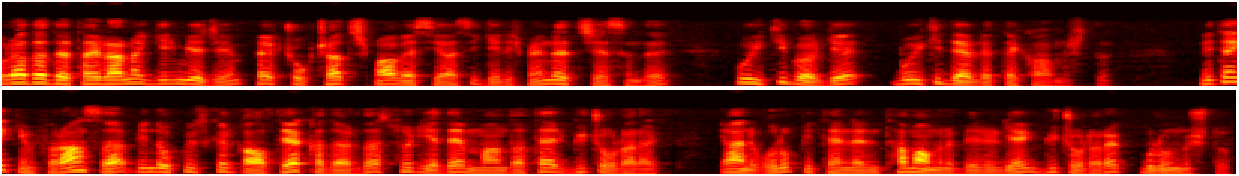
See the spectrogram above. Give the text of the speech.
Burada detaylarına girmeyeceğim pek çok çatışma ve siyasi gelişmenin neticesinde bu iki bölge bu iki devlette kalmıştı. Nitekim Fransa 1946'ya kadar da Suriye'de mandater güç olarak yani olup bitenlerin tamamını belirleyen güç olarak bulunmuştu.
